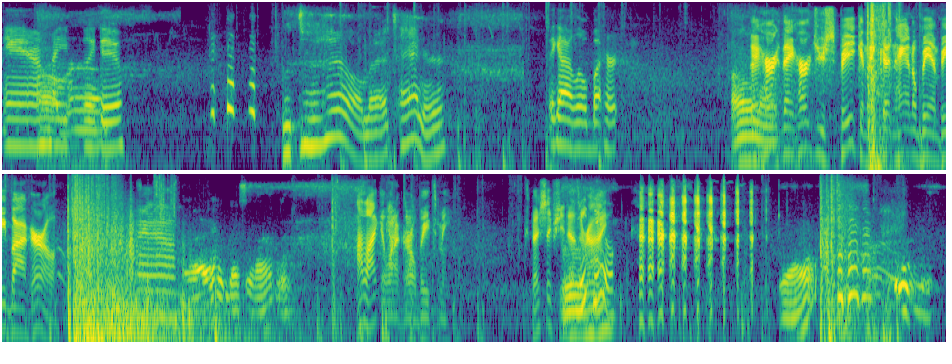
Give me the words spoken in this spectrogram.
Yeah, Oh, I usually man. do. What the hell, man? Tanner. They got a little butt hurt. Oh, They no. heard they heard you speak and they couldn't handle being beat by a girl. I know. Alright, that's what happened. I like it when a girl beats me. Especially if she does Me it right. Too. Yeah.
